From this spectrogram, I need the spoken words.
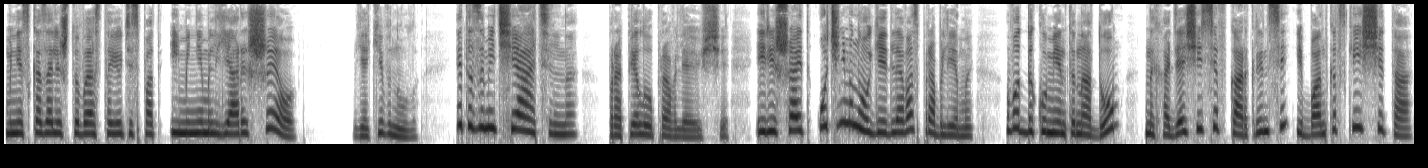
Мне сказали, что вы остаетесь под именем Льяры Шео». Я кивнула. «Это замечательно!» — пропела управляющая. «И решает очень многие для вас проблемы. Вот документы на дом, находящиеся в Каркринсе, и банковские счета».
